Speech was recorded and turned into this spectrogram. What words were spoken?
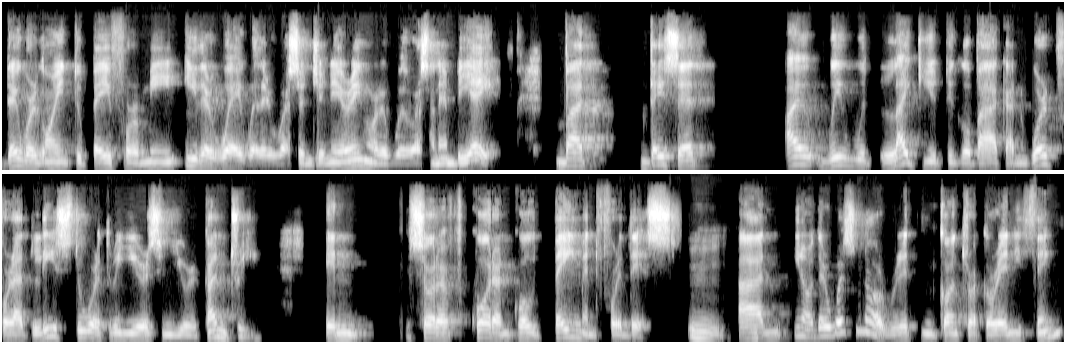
they were going to pay for me either way, whether it was engineering or whether it was an MBA. But they said, I, we would like you to go back and work for at least two or three years in your country in sort of quote unquote payment for this. Mm. And, you know, there was no written contract or anything,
